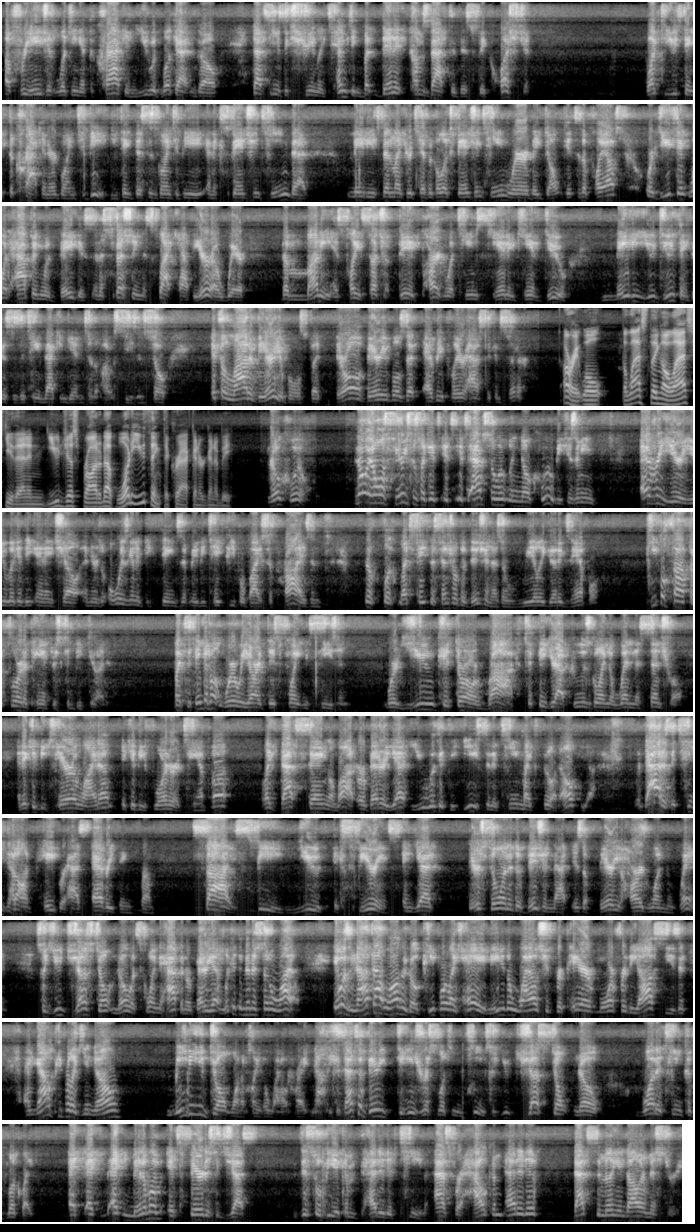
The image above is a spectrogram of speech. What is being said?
a free agent looking at the Kraken, you would look at and go, that seems extremely tempting. But then it comes back to this big question. What do you think the Kraken are going to be? Do you think this is going to be an expansion team that maybe it's been like your typical expansion team where they don't get to the playoffs? Or do you think what happened with Vegas, and especially in this flat cap era where the money has played such a big part in what teams can and can't do, maybe you do think this is a team that can get into the postseason. So it's a lot of variables, but they're all variables that every player has to consider. All right. Well, the last thing I'll ask you then, and you just brought it up, what do you think the Kraken are going to be? No clue. No, in all seriousness, like it's it's it's absolutely no clue because I mean, every year you look at the NHL and there's always going to be things that maybe take people by surprise. And look, look, let's take the Central Division as a really good example people thought the Florida Panthers could be good. But to think about where we are at this point in the season, where you could throw a rock to figure out who's going to win the Central, and it could be Carolina, it could be Florida or Tampa, like that's saying a lot. Or better yet, you look at the East and a team like Philadelphia. That is a team that on paper has everything from size, speed, youth, experience, and yet they're still in a division that is a very hard one to win. So you just don't know what's going to happen. Or better yet, look at the Minnesota Wild. It was not that long ago. People were like, hey, maybe the Wild should prepare more for the offseason. And now people are like, you know, maybe you don't want to play the Wild right now because that's a very dangerous looking team. So you just don't know what a team could look like. At, at, at minimum, it's fair to suggest this will be a competitive team. As for how competitive, that's the million dollar mystery.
